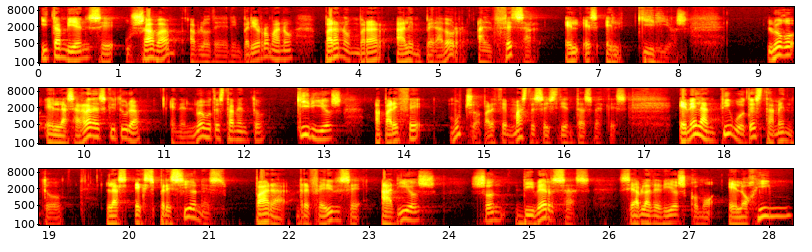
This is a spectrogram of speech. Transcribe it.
y también se usaba, hablo del Imperio Romano, para nombrar al emperador, al César. Él es el Kyrios. Luego, en la Sagrada Escritura, en el Nuevo Testamento, Kyrios aparece mucho, aparece más de 600 veces. En el Antiguo Testamento, las expresiones para referirse a Dios son diversas. Se habla de Dios como Elohim,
